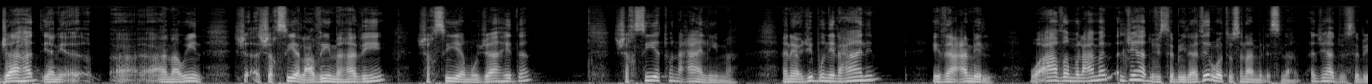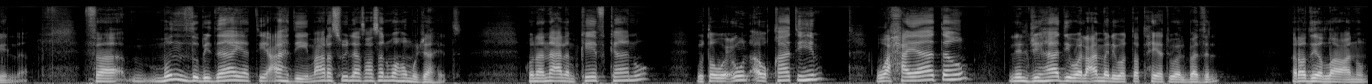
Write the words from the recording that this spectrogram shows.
جاهد يعني عناوين الشخصية العظيمة هذه شخصية مجاهدة شخصية عالمة. أنا يعجبني العالم إذا عمل وأعظم العمل الجهاد في سبيل الله ذروة سنام الإسلام الجهاد في سبيل الله. فمنذ بداية عهدي مع رسول الله صلى الله عليه وسلم وهو مجاهد هنا نعلم كيف كانوا يطوعون أوقاتهم وحياتهم للجهاد والعمل والتضحية والبذل. رضي الله عنهم.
